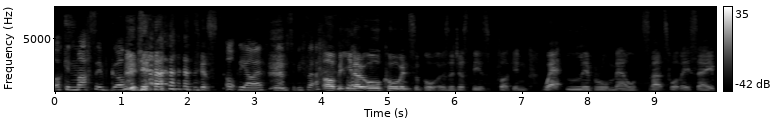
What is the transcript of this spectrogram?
Fucking massive guns. yeah. Just- Up the IFB, to be fair. Oh, but you know, all Corbyn supporters are just these fucking wet liberal melts. That's what they say.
